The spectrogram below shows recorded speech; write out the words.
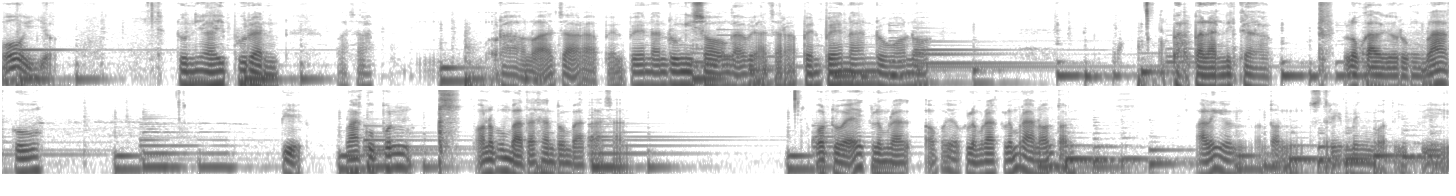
oh iya dunia hiburan. Masalah ora ono acara ben-benan rung iso acara ben-benan rung bal-balan liga lokal yo rung mlaku. Piye? Mlaku pun ono pembatasan-pembatasan. Padha wae gelem apa ya gelem ra gelem nonton. Paling yo nonton streaming buat TV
